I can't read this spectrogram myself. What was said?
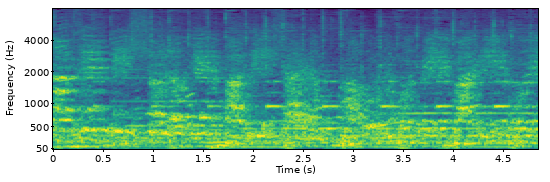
মাঝে বিশ্বলোকের পাবি সারা। আগুন হতে বাড়ি হয়ে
